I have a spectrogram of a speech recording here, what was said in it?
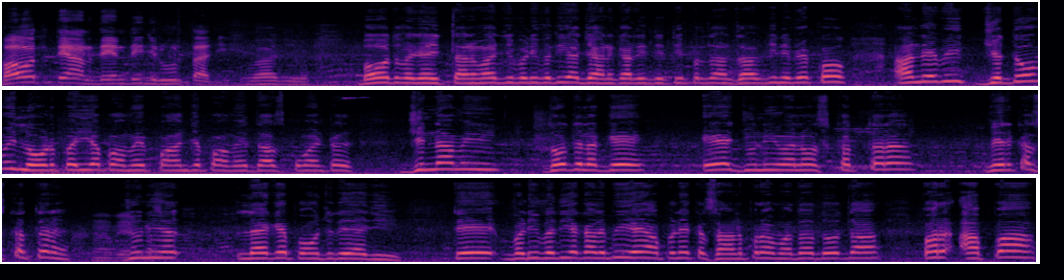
ਬਹੁਤ ਧਿਆਨ ਦੇਣ ਦੀ ਜ਼ਰੂਰਤ ਆ ਜੀ। ਵਾਹ ਜੀ। ਬਹੁਤ ਵਧੀਆ ਜੀ ਧੰਨਵਾਦ ਜੀ ਬੜੀ ਵਧੀਆ ਜਾਣਕਾਰੀ ਦਿੱਤੀ ਪ੍ਰਧਾਨ ਸਾਹਿਬ ਜੀ ਨੇ। ਵੇਖੋ ਆਂਦੇ ਵੀ ਜਦੋਂ ਵੀ ਲੋੜ ਪਈ ਆ ਭਾਵੇਂ 5 ਭਾਵੇਂ 10 ਕੁਇੰਟਲ ਜਿੰਨਾ ਵੀ ਦੁੱਧ ਲੱਗੇ ਇਹ ਜੁਨੀ ਵੱਲੋਂ 77 ਵੇਰਕਾ 77 ਵੇਰਕਾ ਜੂਨੀਅਰ ਲੈ ਕੇ ਪਹੁੰਚਦੇ ਆ ਜੀ। ਤੇ ਬੜੀ ਵਧੀਆ ਗੱਲ ਵੀ ਇਹ ਆਪਣੇ ਕਿਸਾਨ ਭਰਾਵਾਂ ਦਾ ਦੁੱਧ ਆ, ਪਰ ਆਪਾਂ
